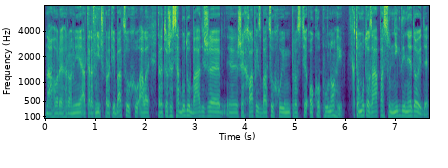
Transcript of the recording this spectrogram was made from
na hore hronie a teraz nič proti Bacúchu, ale pretože sa budú báť, že, že chlapi z Bacúchu im proste okopú nohy. K tomuto zápasu nikdy nedojde.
